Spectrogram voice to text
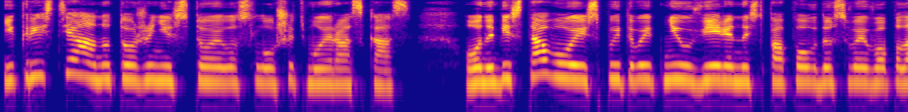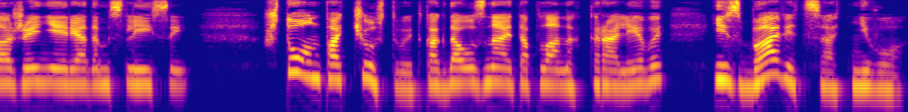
И Кристиану тоже не стоило слушать мой рассказ. Он и без того испытывает неуверенность по поводу своего положения рядом с Лисой. Что он почувствует, когда узнает о планах королевы избавиться от него?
